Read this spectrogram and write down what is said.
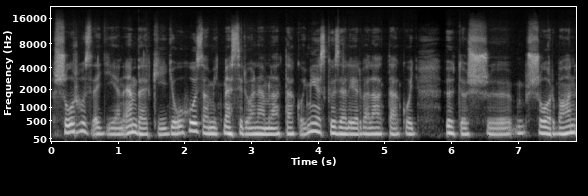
sorhoz, egy ilyen emberkígyóhoz, amit messziről nem látták, hogy mi ez, közelérve látták, hogy ötös sorban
